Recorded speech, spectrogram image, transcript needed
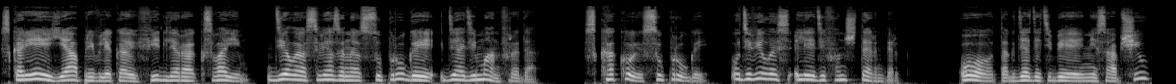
Скорее, я привлекаю Фидлера к своим. Дело связано с супругой дяди Манфреда. «С какой супругой?» — удивилась леди фон Штернберг. «О, так дядя тебе не сообщил?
